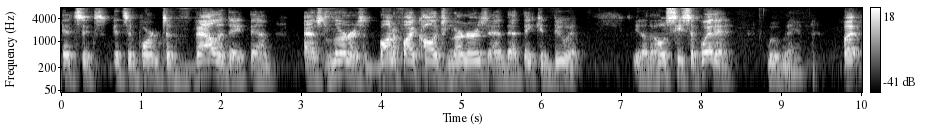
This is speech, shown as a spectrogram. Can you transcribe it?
It's, it's, it's important to validate them as learners, bona fide college learners, and that they can do it. You know, the whole Si Se Puede movement. Yeah. But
